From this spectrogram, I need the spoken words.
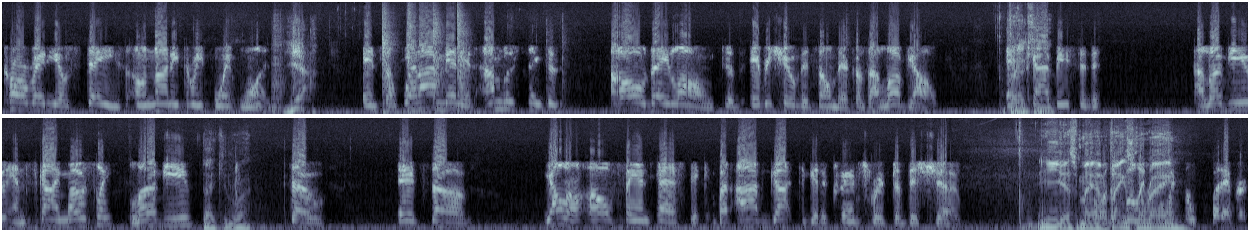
car radio stays on 93.1. Yeah. And so when I'm in it, I'm listening to all day long to every show that's on there because I love y'all. And Thank Sky Beeson, I love you. And Sky Mosley, love you. Thank you, Laura. So it's, uh, y'all are all fantastic. But I've got to get a transcript of this show. Yes, ma'am. Thanks, Lorraine. Whatever.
